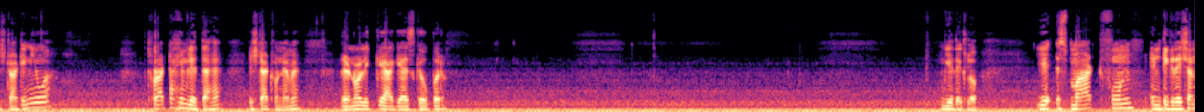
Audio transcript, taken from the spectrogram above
स्टार्ट ही नहीं हुआ। थोड़ा टाइम लेता है स्टार्ट होने में। रेनो लिख के आ गया इसके ऊपर। ये देख लो। ये स्मार्टफ़ोन इंटीग्रेशन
